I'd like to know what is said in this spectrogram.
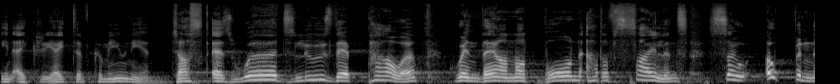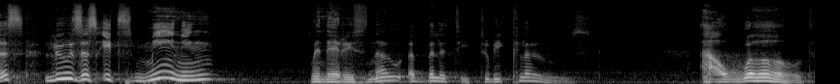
in a creative communion. Just as words lose their power when they are not born out of silence, so openness loses its meaning when there is no ability to be closed. Our world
